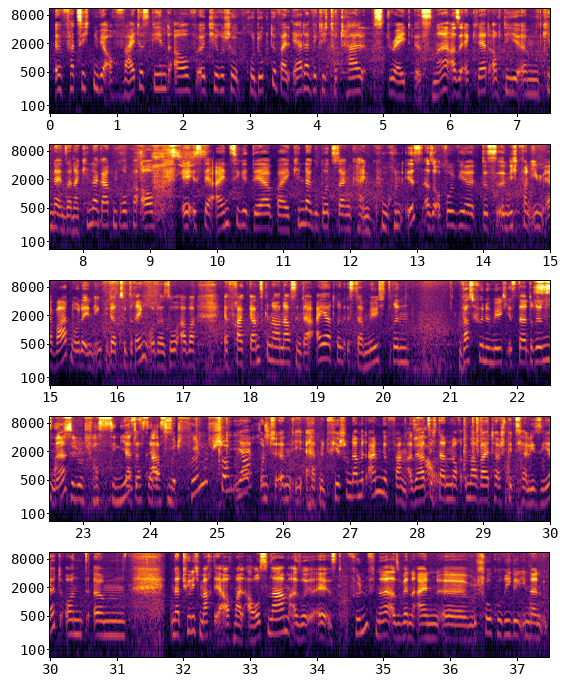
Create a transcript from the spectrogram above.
äh, verzichten wir auch weitestgehend auf äh, tierische Produkte, weil er da wirklich total straight ist. Ne? Also er klärt auch die ähm, Kinder in seiner Kindergartengruppe auf. Er ist der Einzige, der bei Kindergeburtstagen keinen Kuchen isst. Also obwohl wir das äh, nicht von ihm erwarten oder ihn irgendwie dazu drängen oder so. Aber er fragt ganz genau nach, sind da Eier drin, ist da Milch drin? Was für eine Milch ist da drin? Ne? Absolut fasziniert, Das dass ist er das mit fünf schon Ja, macht. und ähm, er hat mit vier schon damit angefangen. Also er hat sich dann noch immer weiter spezialisiert und ähm, natürlich macht er auch mal Ausnahmen. Also er ist fünf, ne? Also wenn ein äh, Schokoriegel ihn dann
